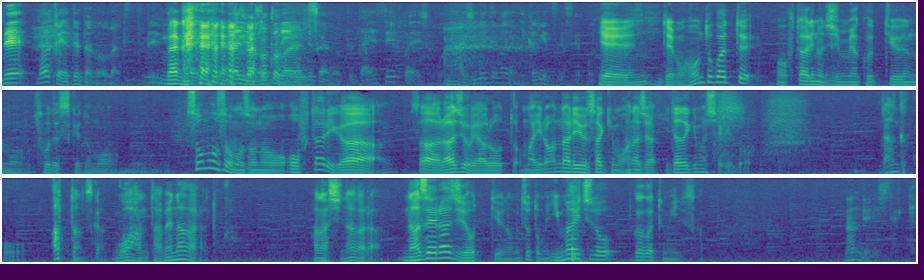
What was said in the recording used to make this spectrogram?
ねなんかやってたの？なんつって。ねなんかラジオ そんなことないです。やってたのって大先輩でしょ。初めてまだ2ヶ月ですよいやいやでも本当こうやって、まあ、2人の人脈っていうのもそうですけどもそもそもそのお二人がさあラジオやろうと、まあ、いろんな理由さっきもお話いただきましたけどなんかこうあったんですか？ご飯食べながらとか話しながら。なぜラジオっていうのもちょっと今一度伺ってもいいですか？なんででしたっけ？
